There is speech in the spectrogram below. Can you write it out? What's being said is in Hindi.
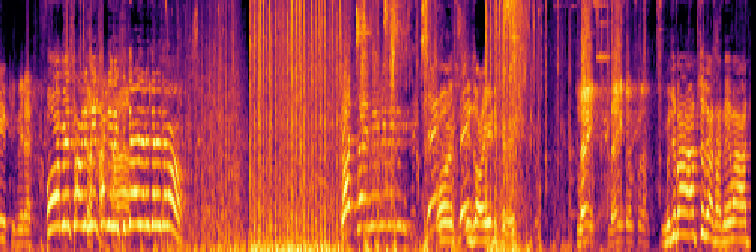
एटी मेरा ओ मेरे सामने मेरे सामने मेरे इधर इधर इधर आओ व्हाट नहीं नहीं नहीं ओ इज़ ऑलरेडी फिनिश नहीं नहीं टोपला मुझे वहाँ आ चुका था नहीं वहाँ आ चुका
